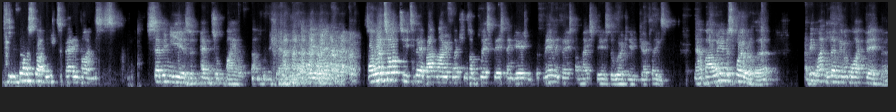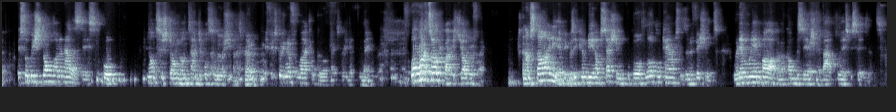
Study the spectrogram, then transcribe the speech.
Before I start, you need to bear in mind this is seven years of pent up bile that I'm going to share. so I want to talk to you today about my reflections on place-based engagement, but mainly based on my experience of working in Kirklees. Now, by way of a spoiler alert, a bit like the levelling up white paper, this will be strong on analysis, but not so strong on tangible solutions. if it's good enough for Michael Gove, it's good enough for me. What I want to talk about is geography. And I'm starting here because it can be an obsession for both local councils and officials whenever we embark on a conversation about place for citizens.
